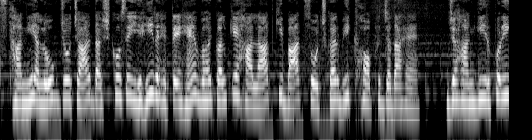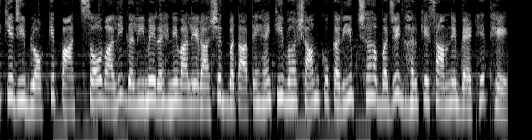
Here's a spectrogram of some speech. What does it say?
स्थानीय लोग जो चार दशकों से यही रहते हैं, वह कल के हालात की बात सोचकर भी खौफ जदा है जहांगीरपुरी के जी ब्लॉक के 500 वाली गली में रहने वाले राशिद बताते हैं कि वह शाम को करीब छह बजे घर के सामने बैठे थे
